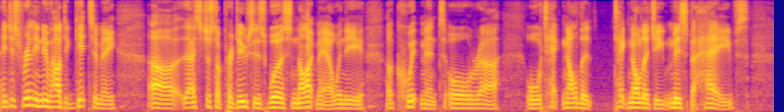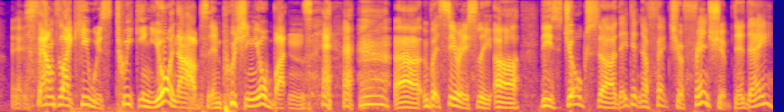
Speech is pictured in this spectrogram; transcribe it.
he just really knew how to get to me. Uh, that's just a producer's worst nightmare when the equipment or uh, or technology technology misbehaves. It sounds like he was tweaking your knobs and pushing your buttons. uh, but seriously, uh, these jokes, uh, they didn't affect your friendship, did they?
